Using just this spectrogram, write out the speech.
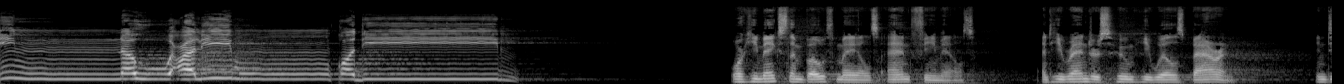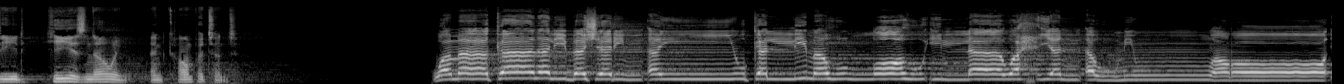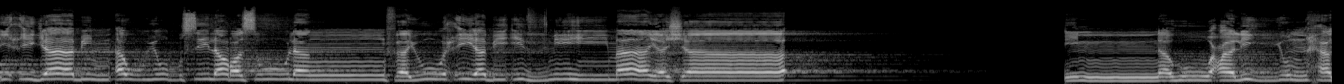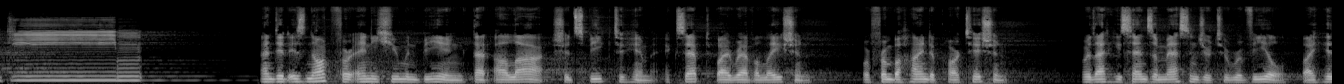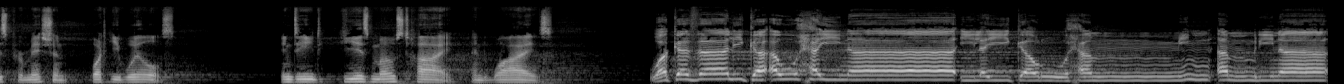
إنه عليم قدير Or he makes them both males and females, and he renders whom he wills barren. Indeed, he is knowing and competent. وما كان لبشر ان يكلمه الله الا وحيا او من وراء حجاب او يرسل رسولا فيوحي باذنه ما يشاء إنه علي حكيم And it is not for any human being that Allah should speak to him except by revelation or from behind a partition, or that He sends a messenger to reveal by His permission what He wills. Indeed, He is most high and wise. وكذلك أوحينا إليك روحا من أمرنا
